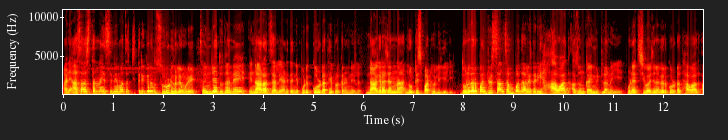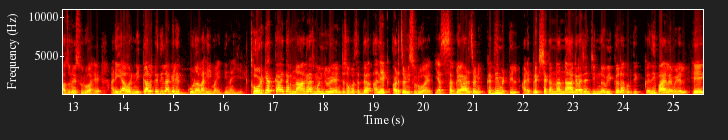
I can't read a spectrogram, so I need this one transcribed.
आणि असं असतानाही सिनेमाचं चित्रीकरण सुरू ठेवल्यामुळे संजय दुधाने हे नाराज झाले आणि त्यांनी पुढे कोर्टात हे प्रकरण नेलं. नागराजांना नोटीस पाठवली गेली. दोन हजार पंचवीस साल संपत आले तरी हा वाद अजून काही मिटला नाहीये. पुण्यात शिवाजीनगर कोर्टात हा वाद अजूनही सुरू आहे आणि यावर निकाल कधी लागेल हे कोणालाही माहिती नाहीये. थोडक्यात काय तर नागराज मंजुळे यांच्यासोबत सध्या अनेक अडचणी सुरू आहेत. या सगळ्या अडचणी कधी मिटतील आणि प्रेक्षकांना नागराजांची नवी कलाकृती कधी पाहायला मिळेल हे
